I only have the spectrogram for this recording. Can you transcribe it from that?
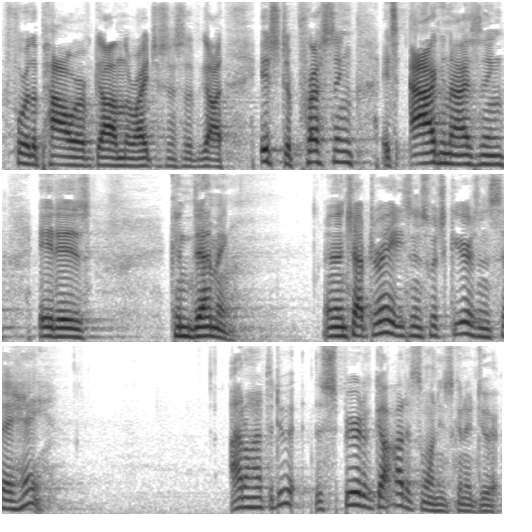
for the power of God and the righteousness of God. It's depressing, it's agonizing, it is condemning. And in chapter 8, he's going to switch gears and say, hey, I don't have to do it. The Spirit of God is the one who's going to do it.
